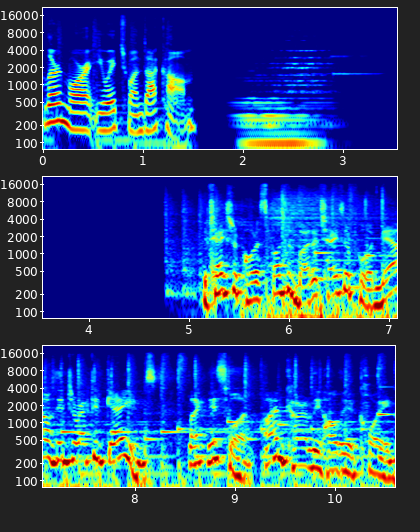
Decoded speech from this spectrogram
Learn more at uh1.com. The Chaser Report is sponsored by The Chaser Report, now with interactive games. Like this one, I'm currently holding a coin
